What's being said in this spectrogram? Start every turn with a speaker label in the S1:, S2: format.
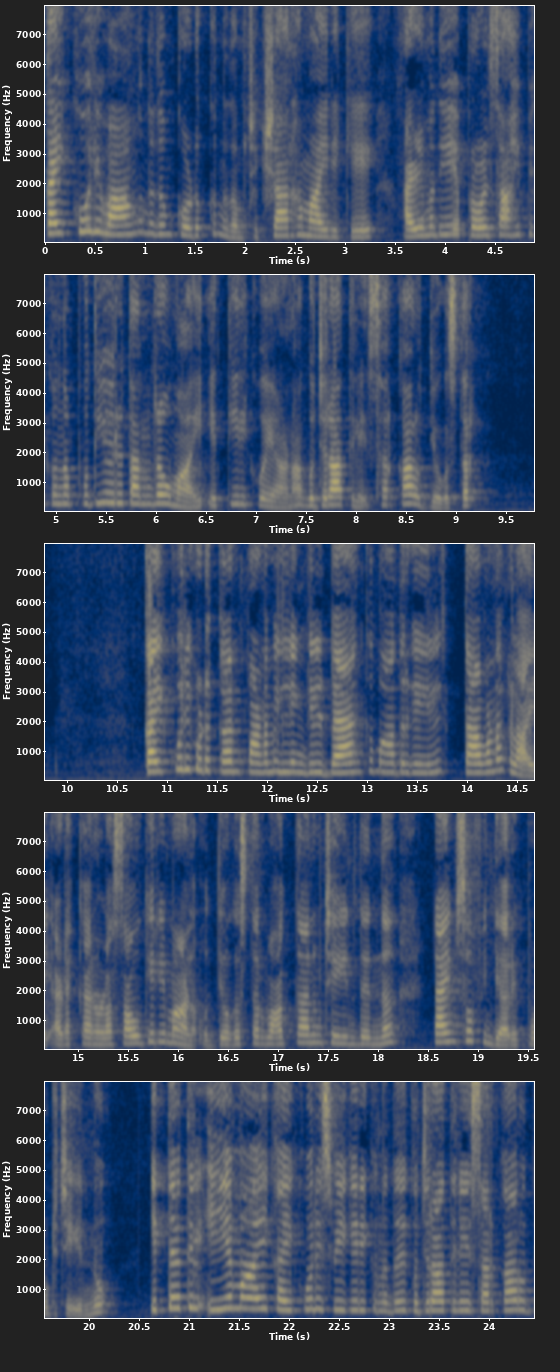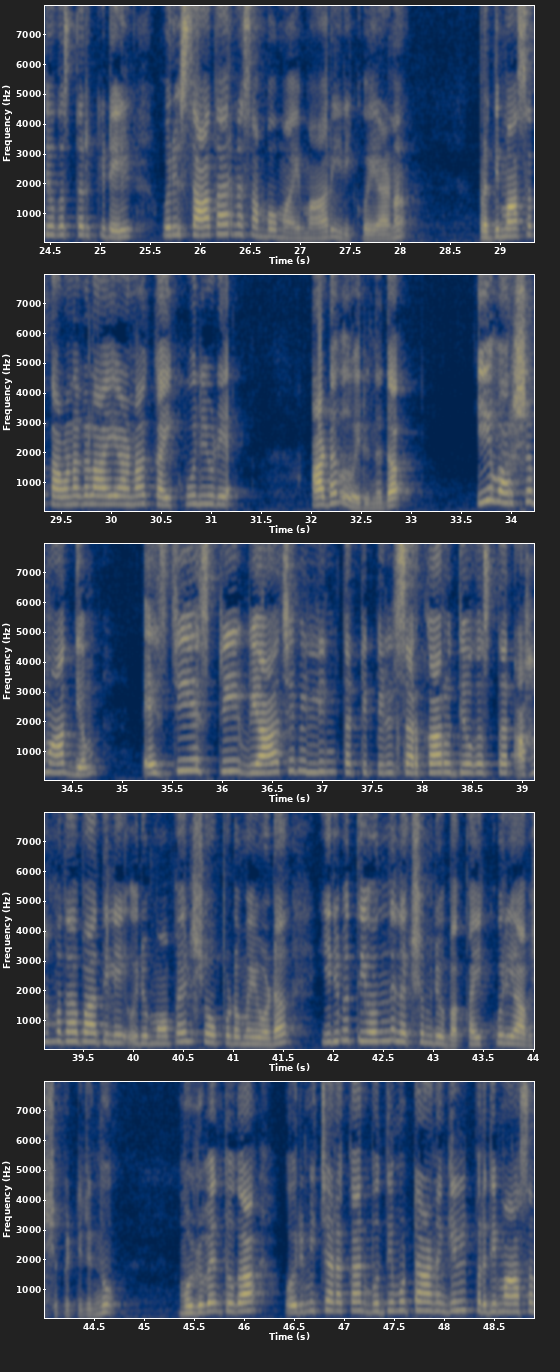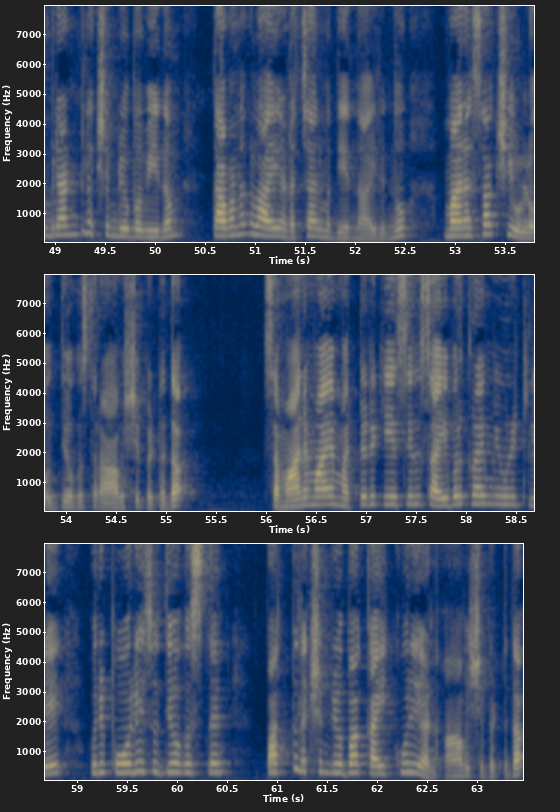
S1: കൈക്കൂലി വാങ്ങുന്നതും കൊടുക്കുന്നതും ശിക്ഷാർഹമായിരിക്കെ അഴിമതിയെ പ്രോത്സാഹിപ്പിക്കുന്ന പുതിയൊരു തന്ത്രവുമായി എത്തിയിരിക്കുകയാണ് ഗുജറാത്തിലെ സർക്കാർ ഉദ്യോഗസ്ഥർ. കൈക്കൂലി കൊടുക്കാൻ പണമില്ലെങ്കിൽ ബാങ്ക് മാതൃകയിൽ തവണകളായി അടയ്ക്കാനുള്ള സൗകര്യമാണ് ഉദ്യോഗസ്ഥർ വാഗ്ദാനം ചെയ്യുന്നതെന്ന് ടൈംസ് ഓഫ് ഇന്ത്യ റിപ്പോർട്ട് ചെയ്യുന്നു. ഇത്തരത്തിൽ ഇ എം ഐ കൈക്കൂലി സ്വീകരിക്കുന്നത് ഗുജറാത്തിലെ സർക്കാർ ഉദ്യോഗസ്ഥർക്കിടയിൽ ഒരു സാധാരണ സംഭവമായി മാറിയിരിക്കുകയാണ്. പ്രതിമാസ തവണകളായാണ് കൈക്കൂലിയുടെ അടവ് വരുന്നത്. ഈ വർഷം ആദ്യം എസ് ജി എസ് ടി വ്യാജ ബില്ലിംഗ് തട്ടിപ്പിൽ സർക്കാർ ഉദ്യോഗസ്ഥർ അഹമ്മദാബാദിലെ ഒരു മൊബൈൽ ഷോപ്പ് ഉടമയോട് ഇരുപത്തിയൊന്ന് ലക്ഷം രൂപ കൈക്കൂലി ആവശ്യപ്പെട്ടിരുന്നു. മുഴുവൻ തുക ഒരുമിച്ചടക്കാൻ ബുദ്ധിമുട്ടാണെങ്കിൽ പ്രതിമാസം രണ്ട് ലക്ഷം രൂപ വീതം തവണകളായി അടച്ചാൽ മതിയെന്നായിരുന്നു മനസാക്ഷിയുള്ള ഉദ്യോഗസ്ഥർ ആവശ്യപ്പെട്ടത്. സമാനമായ മറ്റൊരു കേസിൽ സൈബർ ക്രൈം യൂണിറ്റിലെ ഒരു പോലീസ് ഉദ്യോഗസ്ഥൻ പത്ത് ലക്ഷം രൂപ കൈക്കൂലിയാണ് ആവശ്യപ്പെട്ടത്.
